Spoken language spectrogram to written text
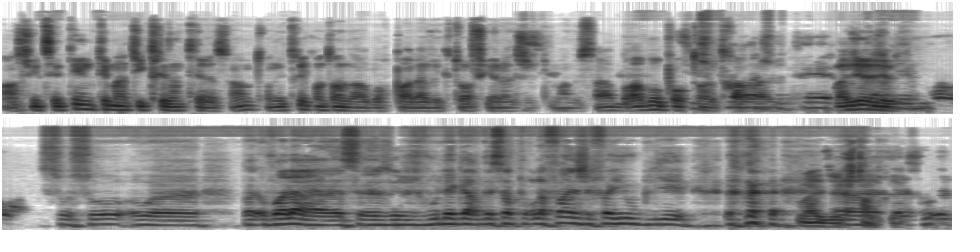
Ensuite, c'était une thématique très intéressante. On est très content d'avoir parlé avec toi, Firas, justement de ça. Bravo pour ton travail. Vas-y, vas-y. Soso, bah, voilà, je voulais garder ça pour la fin et j'ai failli oublier. Euh.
